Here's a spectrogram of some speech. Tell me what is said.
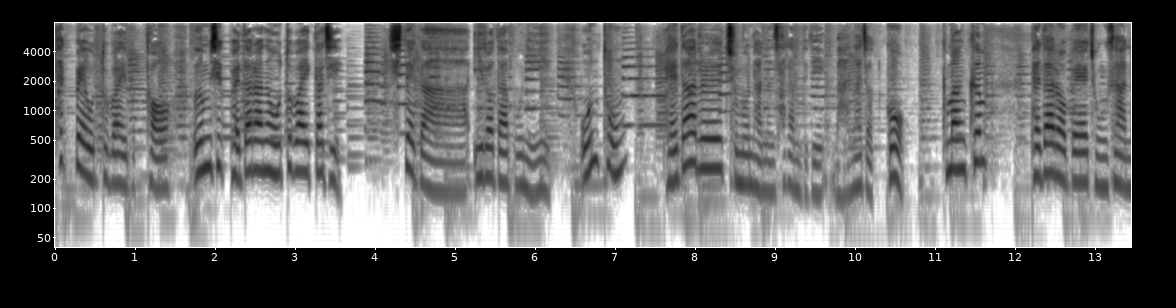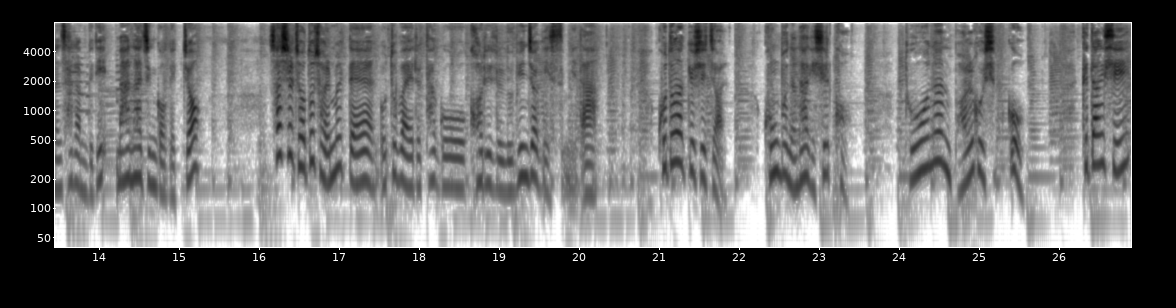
택배 오토바이부터 음식 배달하는 오토바이까지 시대가 이러다 보니 온통 배달을 주문하는 사람들이 많아졌고 그만큼 배달업에 종사하는 사람들이 많아진 거겠죠? 사실 저도 젊을 땐 오토바이를 타고 거리를 누빈 적이 있습니다. 고등학교 시절 공부는 하기 싫고 돈은 벌고 싶고 그 당시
